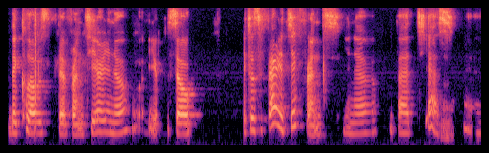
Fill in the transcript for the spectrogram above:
they closed the frontier. You know, You- so it was very different. You know, but yes, yeah.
